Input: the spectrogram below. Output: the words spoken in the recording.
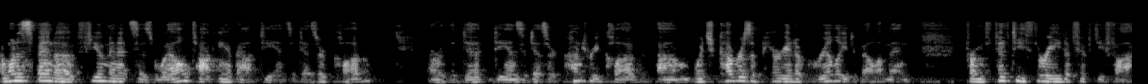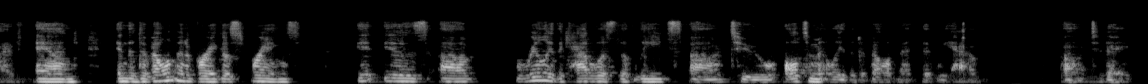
I want to spend a few minutes as well talking about De Anza Desert Club or the De, De Anza Desert Country Club, um, which covers a period of really development from 53 to 55. And in the development of Borrego Springs, it is uh, really the catalyst that leads uh, to ultimately the development that we have uh, today.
